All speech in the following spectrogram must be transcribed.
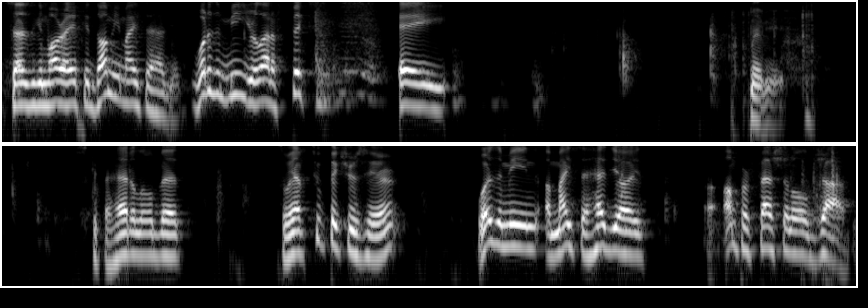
Says the Gemara, What does it mean you're allowed to fix a maybe skip ahead a little bit. So we have two pictures here. What does it mean a Maisa Hedyot, unprofessional job?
